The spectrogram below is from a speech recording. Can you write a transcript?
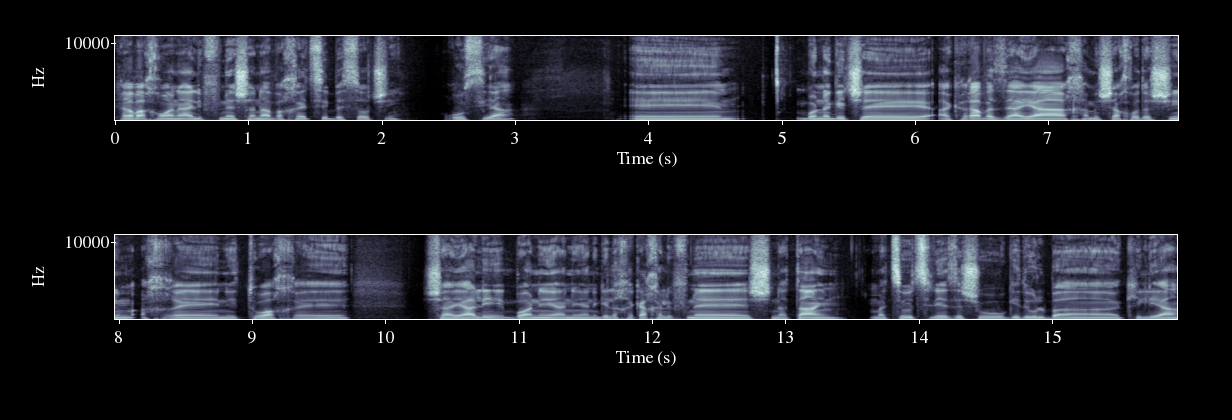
הקרב האחרון היה לפני שנה וחצי בסוצ'י, רוסיה. בוא נגיד שהקרב הזה היה חמישה חודשים אחרי ניתוח אה, שהיה לי. בוא אני, אני, אני אגיד לך ככה, לפני שנתיים מצאו אצלי איזשהו גידול בכליה.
